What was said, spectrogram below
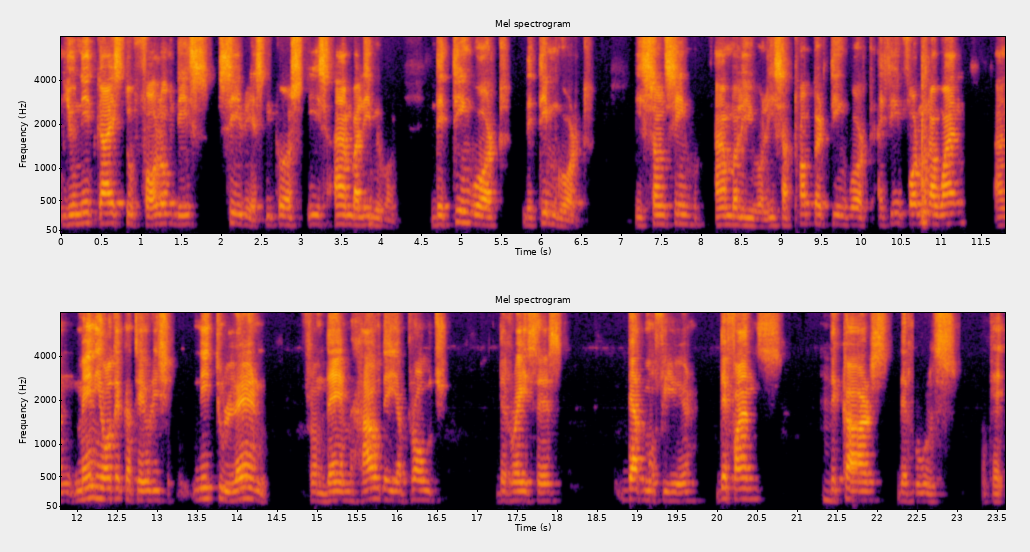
you need guys to follow this series because it's unbelievable. The teamwork, the teamwork is something unbelievable. It's a proper teamwork. I think Formula One and many other categories need to learn from them how they approach the races, the atmosphere, the fans. The cars, the rules. Okay,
